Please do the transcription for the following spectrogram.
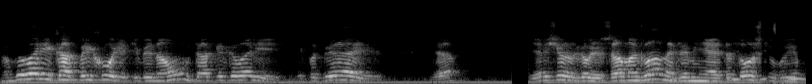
Ну, говори, как приходит тебе на ум, так и говори. Не подбирай, да? Я еще раз говорю, самое главное для меня это то, что вы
